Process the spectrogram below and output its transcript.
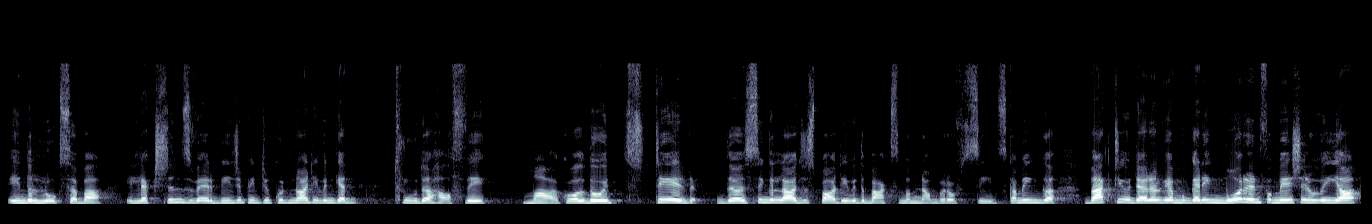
in the Lok Sabha elections where BJP could not even get through the halfway mark, although it stayed the single largest party with the maximum number of seats. Coming uh, back to you, Daryl, we are getting more information over here.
